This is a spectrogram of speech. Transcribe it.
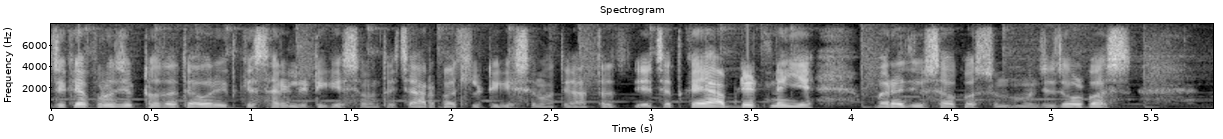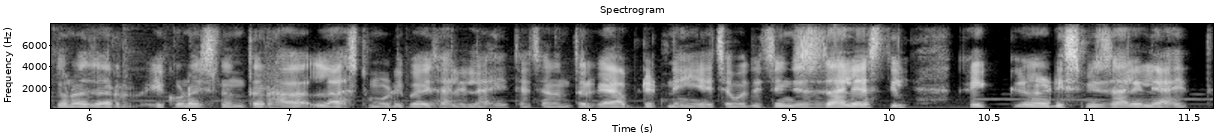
जे काही प्रोजेक्ट होता त्यावर इतके सारे लिटिगेशन होते. चार पाच लिटिगेशन होते. आता याच्यात काही अपडेट नाही आहे बऱ्याच दिवसापासून म्हणजे जवळपास दोन हजार एकोणीस नंतर हा लास्ट मॉडिफाय झालेला आहे. त्याच्यानंतर काही अपडेट नाही आहे याच्यामध्ये चेंजेस झाले असतील काही डिसमिस झालेले आहेत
